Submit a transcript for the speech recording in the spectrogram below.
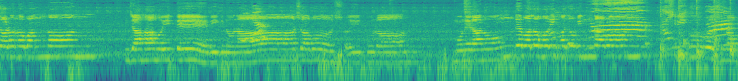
চরণ বন্ধন। যাহা হইতে বিঘ্ন নাশ অবশ্যই পূরণ। মনের আনন্দে বল হরি ভজ বৃন্দাবন। শ্রী গুরু বৈষ্ণব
